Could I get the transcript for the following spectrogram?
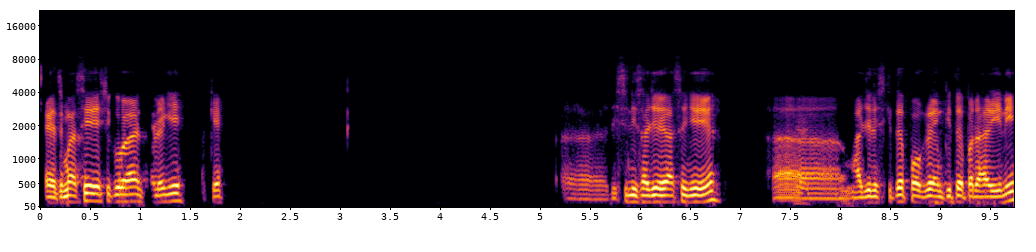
Eh, terima kasih Cikgu Wan sekali lagi. Okey. Uh, di sini saja rasanya ya. Uh. Majlis kita, program kita pada hari ini.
